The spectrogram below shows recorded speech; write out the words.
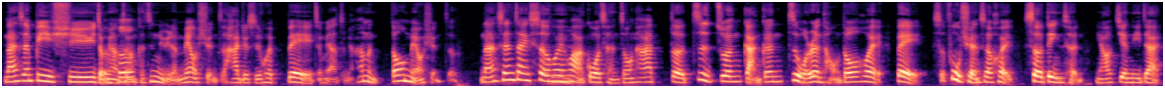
男生必须怎么样怎么样，可是女人没有选择，她就是会被怎么样怎么样，他们都没有选择。男生在社会化过程中，他的自尊感跟自我认同都会被父权社会设定成你要建立在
